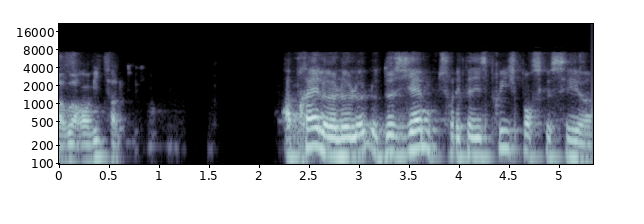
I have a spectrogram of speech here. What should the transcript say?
avoir envie de faire le truc. Après, le, deuxième, sur l'état d'esprit, je pense que c'est euh,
